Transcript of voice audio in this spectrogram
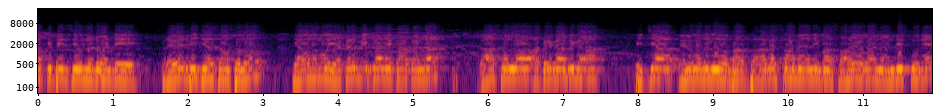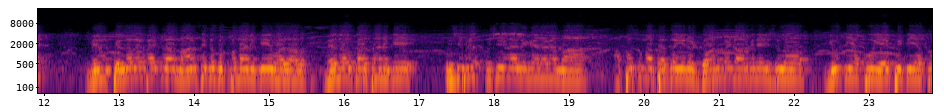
ఆక్యుపెన్సీ ఉన్నటువంటి ప్రైవేట్ విద్యా సంస్థలు కేవలము ఎకడమిక్గానే కాకుండా రాష్ట్రంలో అగ్రగామిగా విద్యా వెలుగొదలలో మా భాగస్వామ్యాన్ని మా సహయోగాన్ని అందిస్తూనే మేము పిల్లల పట్ల మానసిక దృక్పథానికి వాళ్ళ మేధావకాశానికి కృషి కృషి కలిగేలాగా మా అప్పుసుమ పెద్ద యూనిట్ గవర్నమెంట్ ఆర్గనైజేషన్లో యూటీఎఫ్ ఏపీటీఎఫ్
